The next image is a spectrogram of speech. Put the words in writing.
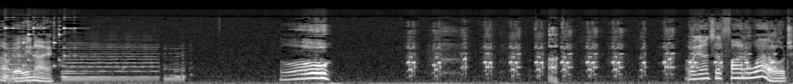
Not really, no. Oh! Are we going to the final world?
